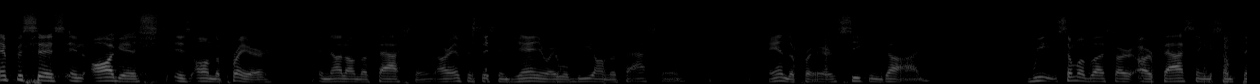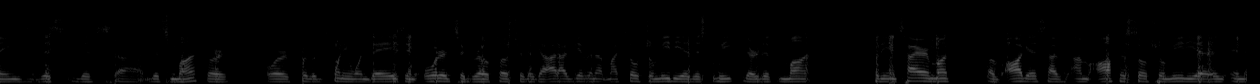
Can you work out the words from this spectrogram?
emphasis in August is on the prayer and not on the fasting. Our emphasis in January will be on the fasting and the prayer, seeking God. We, some of us are, are fasting some things this, this, uh, this month or, or for the 21 days in order to grow closer to God. I've given up my social media this week or this month. For the entire month of August, i am off of social media in,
